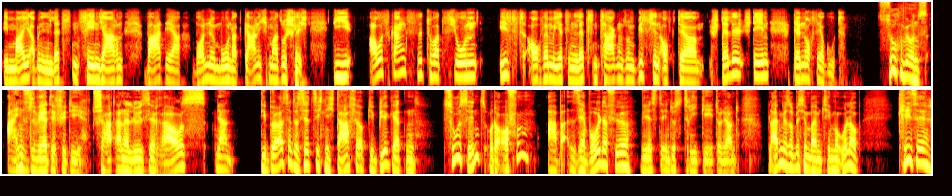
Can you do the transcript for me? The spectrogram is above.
im Mai, aber in den letzten zehn Jahren war der Wonnemonat gar nicht mal so schlecht. Die Ausgangssituation ist, auch wenn wir jetzt in den letzten Tagen so ein bisschen auf der Stelle stehen, dennoch sehr gut. Suchen wir uns Einzelwerte für die Chartanalyse raus. Ja, die Börse interessiert sich nicht dafür, ob die Biergärten zu sind oder offen, aber sehr wohl dafür, wie es der Industrie geht. Und ja, und bleiben wir so ein bisschen beim Thema Urlaub. Krise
